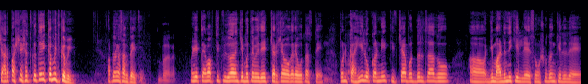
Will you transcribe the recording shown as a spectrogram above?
चार पाचशे शतकं तरी कमीत कमी. आपल्याला सांगता येतील. बरं. म्हणजे त्या बाबतीत विद्वानांचे मतभेद आहेत चर्चा वगैरे होत असते. पण काही लोकांनी तिच्याबद्दलचा जो जी मांडणी केलेली आहे संशोधन केलेलं आहे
